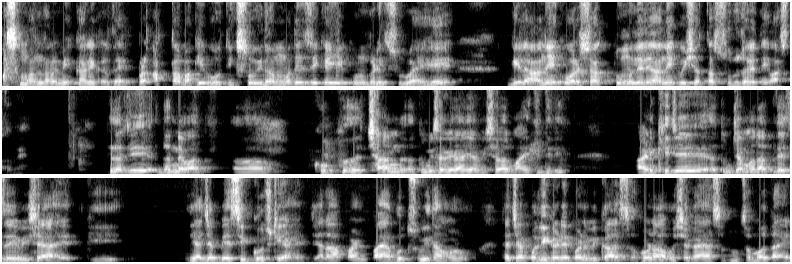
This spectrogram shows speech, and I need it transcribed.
असं मानणारा मी एक कार्यकर्ता आहे. पण आत्ता बाकी भौतिक सुविधांमध्ये जे काही एकूण गणित सुरू आहे हे गेल्या अनेक वर्षात तुंबलेले अनेक विषय आता सुरू झाले ते वास्तव आहे. केदारजी धन्यवाद. खूप छान तुम्ही सगळ्या या विषयावर माहिती दिली. आणखी जे तुमच्या मनातले जे विषय आहेत की या ज्या बेसिक गोष्टी आहेत ज्याला आपण पायाभूत सुविधा म्हणू त्याच्या पलीकडे पण विकास होणं आवश्यक आहे असं तुमचं मत आहे.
